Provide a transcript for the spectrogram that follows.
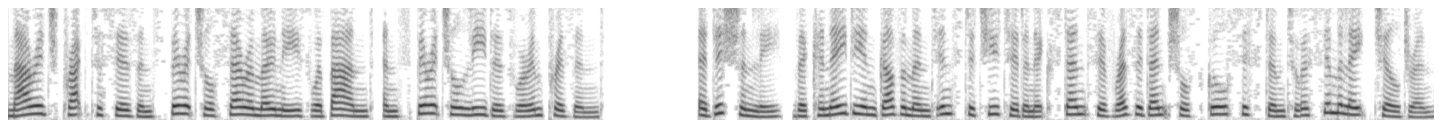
marriage practices and spiritual ceremonies were banned, and spiritual leaders were imprisoned. Additionally, the Canadian government instituted an extensive residential school system to assimilate children.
